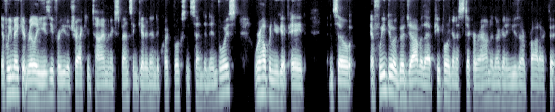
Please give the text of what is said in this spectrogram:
If we make it really easy for you to track your time and expense and get it into QuickBooks and send an invoice, we're helping you get paid. And so if we do a good job of that, people are going to stick around and they're going to use our product. But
